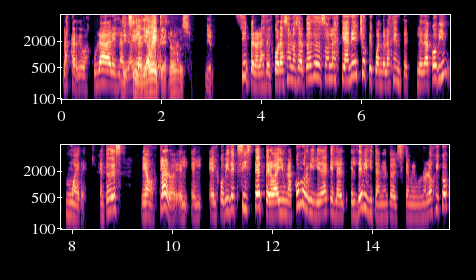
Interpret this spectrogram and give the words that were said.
las cardiovasculares, la diabetes. Sí, la diabetes, ¿no? Eso, bien. Sí, pero las del corazón, o sea, todas esas son las que han hecho que cuando la gente le da COVID, muere. Entonces, digamos, claro, el, el, COVID existe, pero hay una comorbilidad que es el debilitamiento del sistema inmunológico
